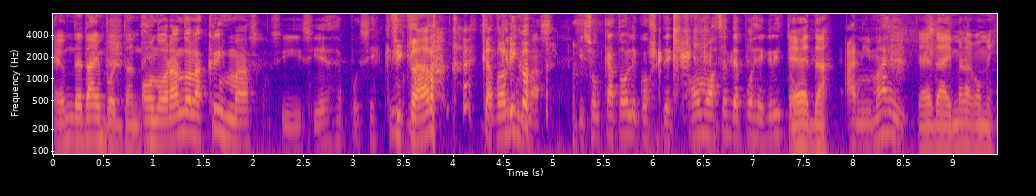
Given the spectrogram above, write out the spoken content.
Es un detalle importante. honorando las crismas. Si, si es después, si es Sí, crismas, claro. Católico. crismas, y son católicos de cómo hacer después de Cristo. Es verdad. Animal. Es verdad, ahí me la comí.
